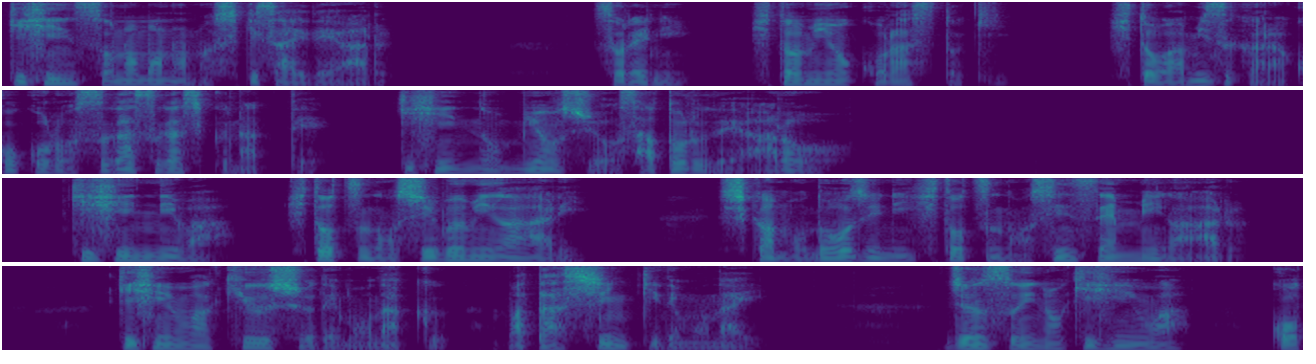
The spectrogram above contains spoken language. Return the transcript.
気品そのものの色彩である。それに瞳を凝らすとき、人は自ら心すがすがしくなって気品の妙手を悟るであろう。気品には一つの渋みがあり、しかも同時に一つの新鮮味がある。気品は九州でもなく、また新規でもない。純粋の気品は骨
